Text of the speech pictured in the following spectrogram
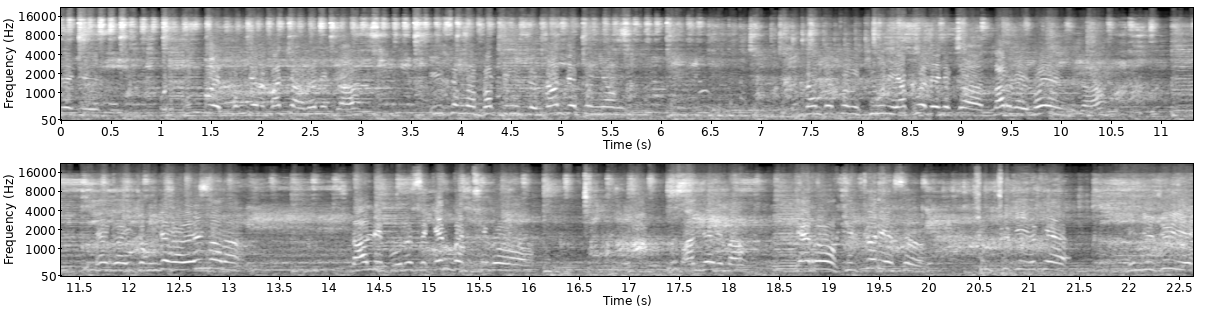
세력이 우리 정부의 통제를 받지 않으니까 이승만 박정희 전단 대통령 전단 대통령의 기운이 약화되니까 나라가 이 모양입니다. 그러니까 이 종자가 얼마나 난리 부르서 깽판치고 완전히 막 때로 길거리에서 춤추기 이렇게 민주주의의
